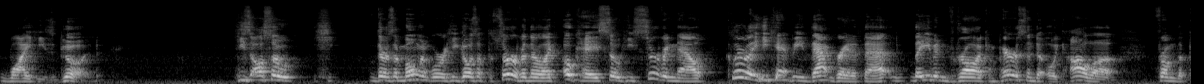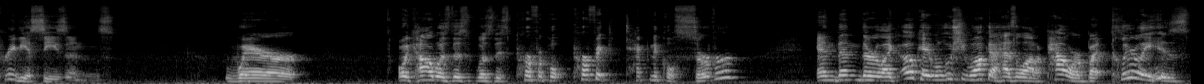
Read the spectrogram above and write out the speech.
why he's good. He's also he, there's a moment where he goes up to serve and they're like, "Okay, so he's serving now. Clearly he can't be that great at that." They even draw a comparison to Oikawa from the previous seasons where Oikawa was this was this perfect perfect technical server and then they're like, okay, well Ushiwaka has a lot of power, but clearly his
